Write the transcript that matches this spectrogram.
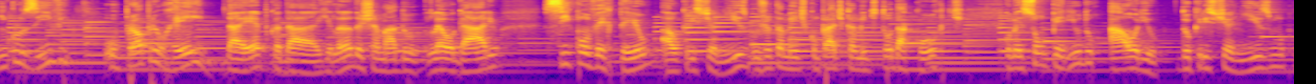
Inclusive, o próprio rei da época da Irlanda, chamado Leogário, se converteu ao cristianismo juntamente com praticamente toda a corte. Começou um período áureo do cristianismo,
